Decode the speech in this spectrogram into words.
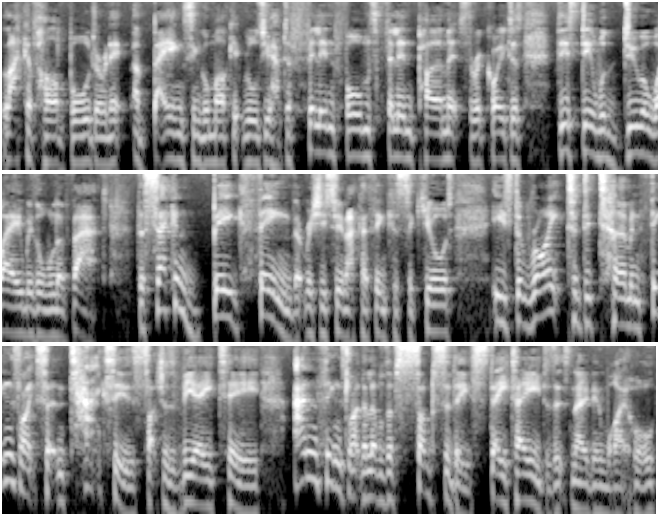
lack of hard border and it obeying single market rules, you have to fill in forms, fill in permits, the requiters. This deal will do away with all of that. The second big thing that Rishi Sunak, I think, has secured is the right to determine things like certain taxes, such as VAT, and things like the levels of subsidy, state aid as it's known in Whitehall,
